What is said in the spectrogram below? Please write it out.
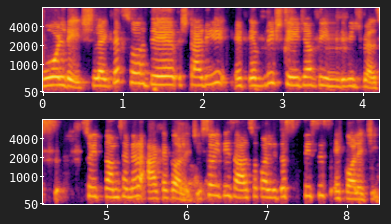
old age like that. So they study at every stage of the individuals. So it comes under autecology so it is also called the species ecology.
